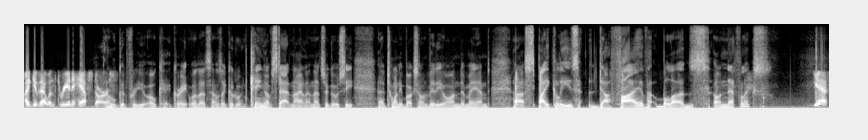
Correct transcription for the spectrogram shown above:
I give that one three and a half stars. Oh, good for you. Okay, great. Well, that sounds like a good one. King of Staten Island. That's a go see. Uh, Twenty bucks on video on demand. Uh, Spike Lee's Da Five Bloods on Netflix. Yes,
